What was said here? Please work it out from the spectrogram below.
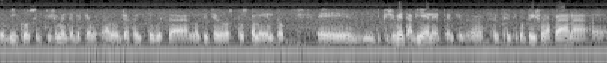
lo dico semplicemente perché avevo già sentito questa notizia dello spostamento difficilmente avviene perché se, se ti colpisce una frana eh,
